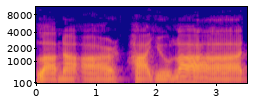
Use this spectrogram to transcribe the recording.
la naar hayulad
